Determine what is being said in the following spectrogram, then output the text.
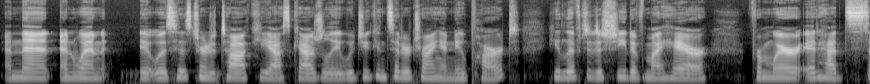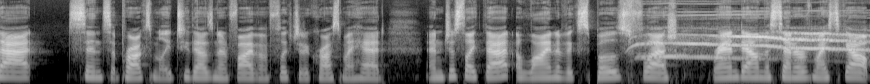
And then, and when it was his turn to talk, he asked casually, Would you consider trying a new part? He lifted a sheet of my hair from where it had sat since approximately 2005 and flicked it across my head. And just like that, a line of exposed flesh ran down the center of my scalp.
